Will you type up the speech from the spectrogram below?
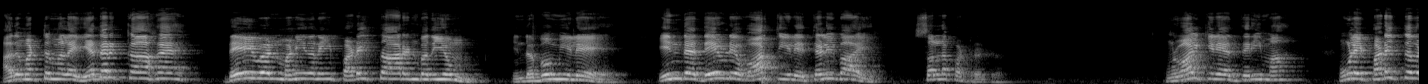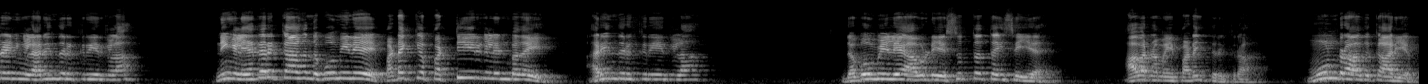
அது மட்டுமல்ல எதற்காக தேவன் மனிதனை படைத்தார் என்பதையும் இந்த பூமியிலே இந்த தேவனுடைய வார்த்தையிலே தெளிவாய் சொல்லப்பட்டிருக்கிறது. உங்கள் வாழ்க்கையிலே அது தெரியுமா? உங்களை படைத்தவரை நீங்கள் அறிந்திருக்கிறீர்களா? நீங்கள் எதற்காக இந்த பூமியிலே படைக்கப்பட்டீர்கள் என்பதை அறிந்திருக்கிறீர்களா? இந்த பூமியிலே அவருடைய சுத்தத்தை செய்ய அவர் நம்மை படைத்திருக்கிறார். மூன்றாவது காரியம்.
